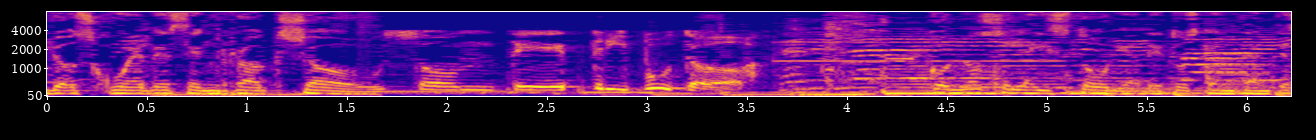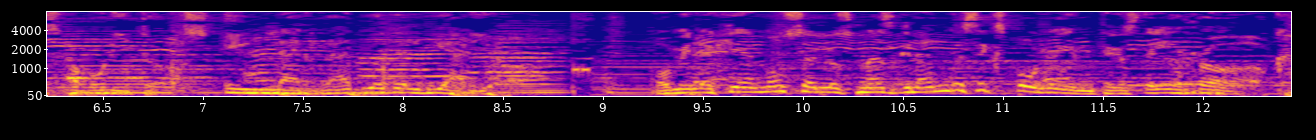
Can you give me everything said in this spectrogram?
Los jueves en Rock Show son de tributo. Conoce la historia de tus cantantes favoritos en la radio del diario. Homenajeamos a los más grandes exponentes del rock.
